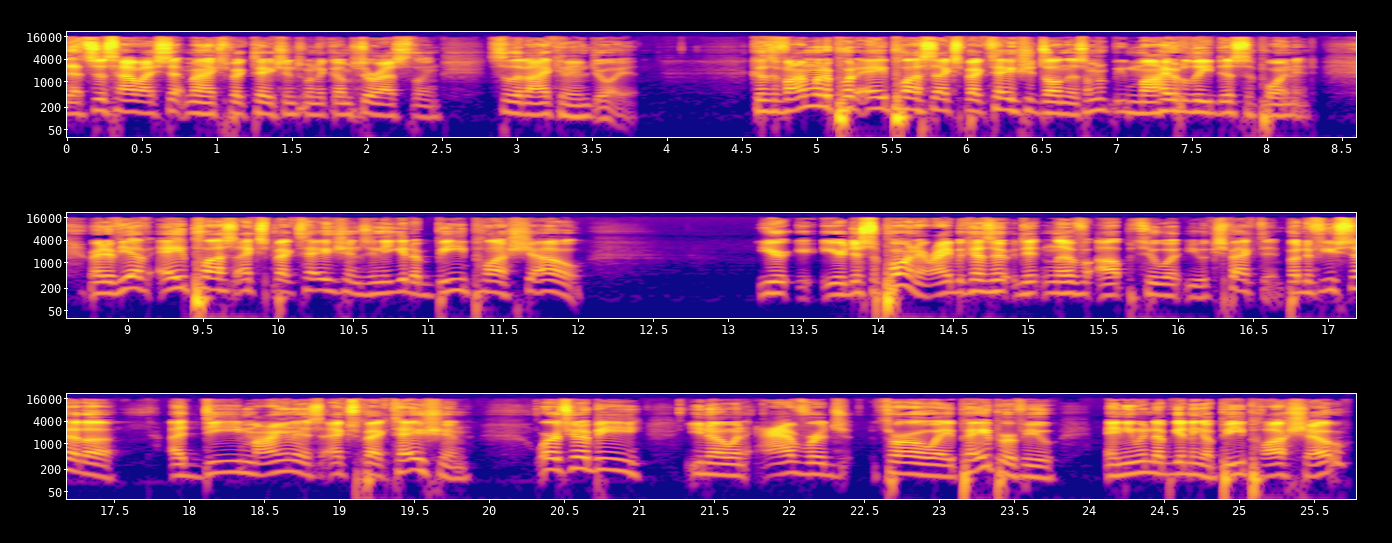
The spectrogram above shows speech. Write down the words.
That's just how I set my expectations when it comes to wrestling, so that I can enjoy it. Because if I'm going to put A plus expectations on this, I'm going to be mildly disappointed, right? If you have A plus expectations and you get a B plus show, you're you're disappointed, right? Because it didn't live up to what you expected. But if you set a a D minus expectation, where it's going to be you know an average throwaway pay per view, and you end up getting a B plus show,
